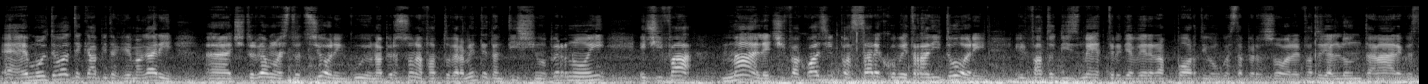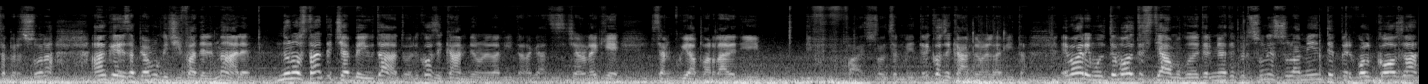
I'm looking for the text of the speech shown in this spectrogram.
Eh, molte volte capita che magari eh, ci troviamo in una situazione in cui una persona ha fatto veramente tantissimo per noi e ci fa male, ci fa quasi passare come traditori il fatto di smettere di avere rapporti con questa persona, il fatto di allontanare questa persona, anche se sappiamo che ci fa del male. Nonostante ci abbia aiutato, le cose cambiano nella vita, ragazzi. Cioè, non è che siamo qui a parlare di, di fuffa, sostanzialmente. Le cose cambiano nella vita. E magari molte volte stiamo con determinate persone solamente per qualcosa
